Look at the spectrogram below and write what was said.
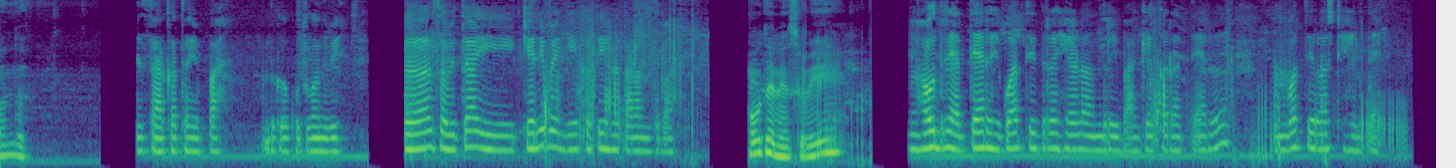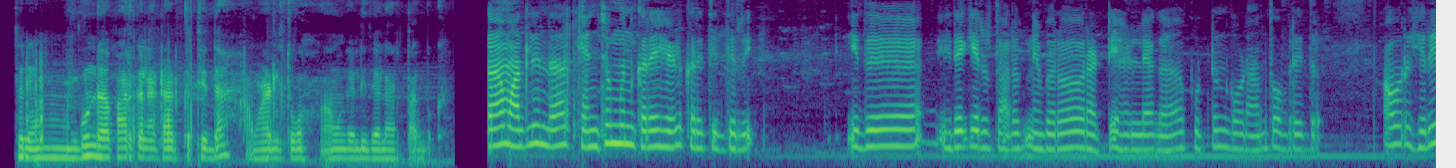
ಬಂದು. ಸಾಕತ್ತಯ್ಯಪ್ಪ ಅದಕ್ಕೆ ಕುತ್ಕೊಂಡ್ವಿ. ಸವಿತಾ ಈ ಕೆರೆ ಬಗ್ಗೆ ಕತಿ ಹೇಳ್ತಾಳಂತ ಹೌದೇನೆ ಸುವಿ? ಹೌದ್ರಿ ಅತ್ಯಾರ ಗೊತ್ತಿದ್ರೆ ಹೇಳ ಅಂದ್ರಿ ಬಾಂಕೇಕರ್ ಅತ್ಯಾರು. ನಂಗೆ ಗೊತ್ತಿರೋ ಅಷ್ಟು ಹೇಳ್ತೆ. ಸರಿ ಗುಂಡ ಗುಂಡ ಪಾರ್ಕಲ್ಲಿ ಆಟ ಆಡ್ತಿದ್ದ ಅವ ಆಡ್ಲಿ ತಗೋ ಅವಂಗೆ ಎಲ್ಲಿದೆಲ್ಲ ಅರ್ಥ ಆಗ್ಬೇಕು. ಮೊದ್ಲಿಂದ ಕೆಂಚಮ್ಮನ ಕರೆ ಹೇಳಿ ಕರಿತಿದ್ದಿರಿ. ಇದು ಹಿರೇಕೆರೆ ತಾಲೂಕ್ನೇ ಬರೋ ರಟ್ಟಿ ಹಳ್ಳ್ಯಾಗ ಪುಟ್ಟನ ಗೌಡ ಅಂತ ಒಬ್ರಿದ್ರು ಅವ್ರ ಹಿರಿ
